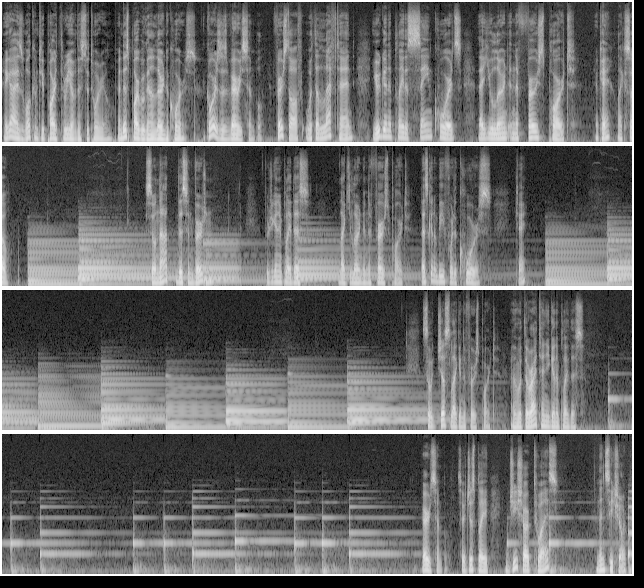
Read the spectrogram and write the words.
Hey guys, welcome to part 3 of this tutorial. In this part we're to learn the chorus. The chorus is very simple. First off, with the left hand, you're to play the same chords that you learned in the first part. Okay, like so. So not this inversion, but you're to play this like you learned in the first part. That's to be for the chorus. Okay? So just like in the first part. And with the right hand, you're gonna play this. Very simple. So just play G sharp twice, and then C sharp.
